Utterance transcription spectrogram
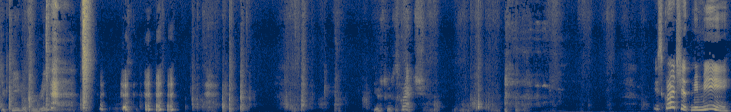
Cupido for real. You scratch. You scratch it, Mimi.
